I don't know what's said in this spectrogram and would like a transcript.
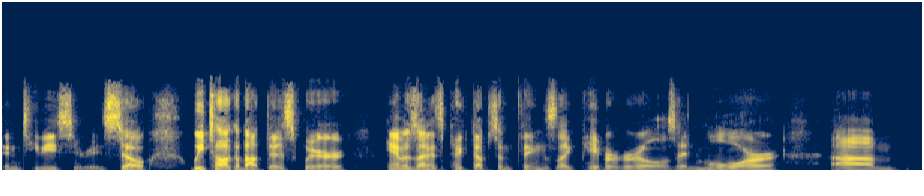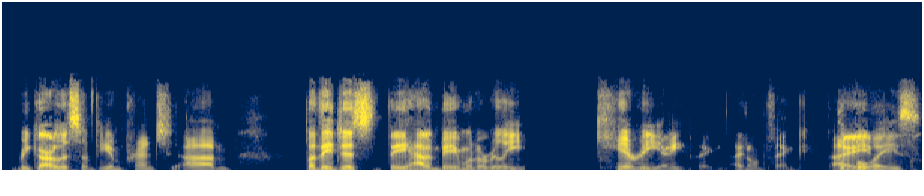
and TV series. So we talk about this where Amazon has picked up some things like Paper Girls and more, um, regardless of the imprint. Um, but they just they haven't been able to really carry anything. I don't think The I, boys.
